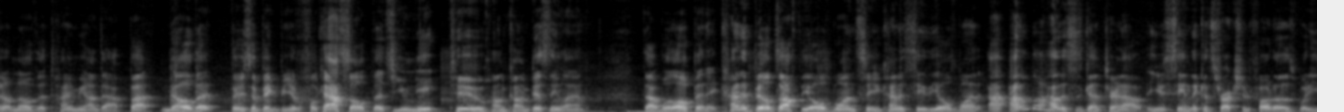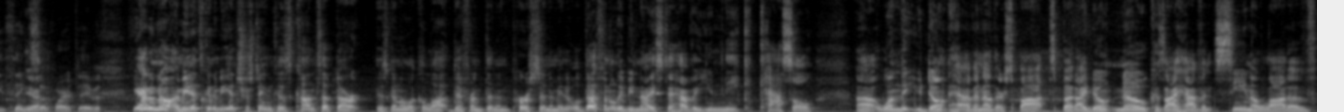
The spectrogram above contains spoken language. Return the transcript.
don't know the timing on that, but know that there's a big, beautiful castle that's unique to Hong Kong Disneyland that will open. It kind of builds off the old one, so you kind of see the old one. I, I don't know how this is going to turn out. You've seen the construction photos. What do you think Yeah. so far, David? Yeah, I don't know. I mean, it's going to be interesting because concept art is going to look a lot different than in person. I mean, it will definitely be nice to have a unique castle, uh, one that you don't have in other spots. But I don't know because I haven't seen a lot of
